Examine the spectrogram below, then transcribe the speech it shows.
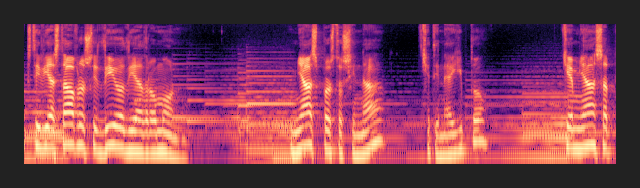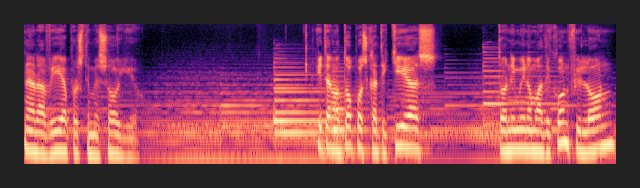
στη διασταύρωση δύο διαδρομών, μιας προς το Σινά και την Αίγυπτο και μιας από την Αραβία προς τη Μεσόγειο. Ήταν ο τόπος κατοικίας των ημινομαδικών φυλών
